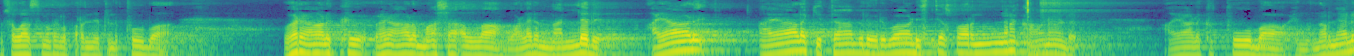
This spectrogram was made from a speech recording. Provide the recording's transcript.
മുസലാസ്മതകൾ പറഞ്ഞിട്ടുണ്ട് തൂബ. ഒരാൾക്ക് ഒരാൾ മാഷ അള്ളാഹ് വളരെ നല്ലത്. അയാൾ അയാളെ കിതാബിൽ ഒരുപാട് ഇസ്തിഗ്ഫാർ ഇങ്ങനെ കാണാണ്ട് അയാൾക്ക് തൂബ എന്ന് പറഞ്ഞാൽ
